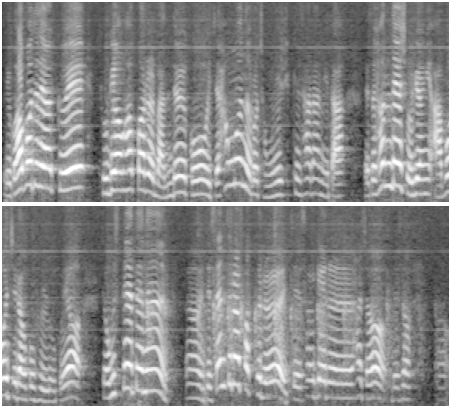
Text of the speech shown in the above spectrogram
그리고 하버드 대학교에 조경학과를 만들고 이제 학문으로 정립시킨 사람이다. 그래서 현대 조경의 아버지라고 부르고요. 이제 옴스테드는 어, 이제 센트럴 파크를 이제 설계를 하죠. 그래서 어,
